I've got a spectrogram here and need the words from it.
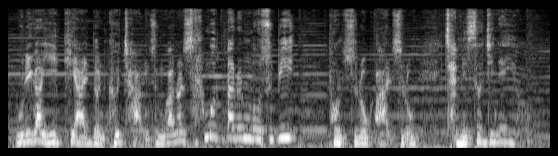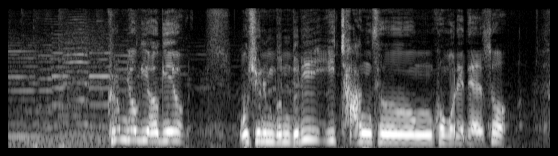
우리가 익히 알던 그 장승과는 사뭇 다른 모습이 볼수록 알수록 재밌어지네요. 그럼 여기 여기에 오시는 분들이 이 장승 공원에 대해서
